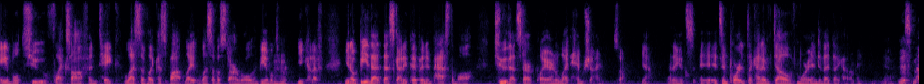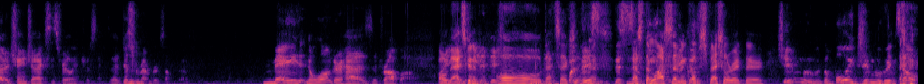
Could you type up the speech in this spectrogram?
able to flex off and take less of like a spotlight, less of a star role, and be able Mhm. to you kind of you know be that that Scottie Pippen and pass the ball to that star player and let him shine. So yeah, I think it's it's important to kind of delve more into that dichotomy. This meta change actually is fairly interesting. I just Hmm. remembered something. Mei no longer has a drop off. Oh, Right, that's gonna be. edition. Oh, that's actually. But this that's, this is that's the important Moss Seven Club special right there. Jinmu, the boy Jinmu himself,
